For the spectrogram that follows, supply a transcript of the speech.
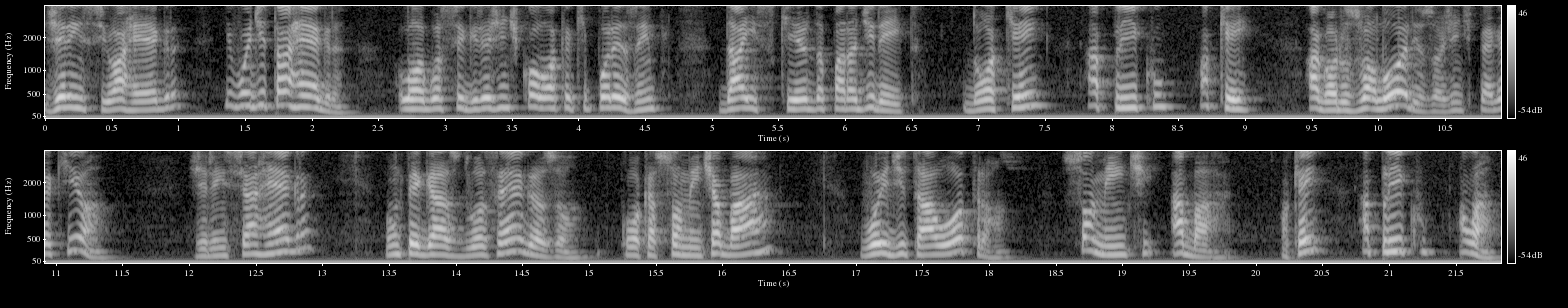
gerencio a regra e vou editar a regra. Logo a seguir a gente coloca aqui, por exemplo, da esquerda para a direita. Dou OK, aplico OK. Agora os valores, ó, a gente pega aqui, ó, gerenciar regra, Vamos pegar as duas regras, ó, colocar somente a barra, vou editar a outra, ó, somente a barra, ok? Aplico, olha lá.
